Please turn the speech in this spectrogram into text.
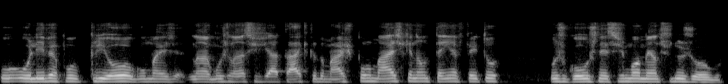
o, Liverpool criou algumas, alguns lances de ataque e tudo mais, por mais que não tenha feito os gols nesses momentos do jogo.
